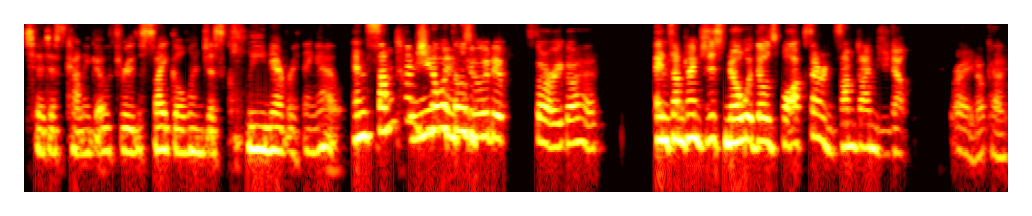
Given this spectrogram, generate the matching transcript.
to just kind of go through the cycle and just clean everything out. And sometimes you, you know what those sorry, go ahead. And sometimes you just know what those blocks are, and sometimes you don't. Right. Okay.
